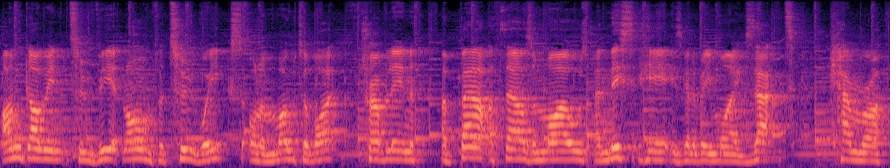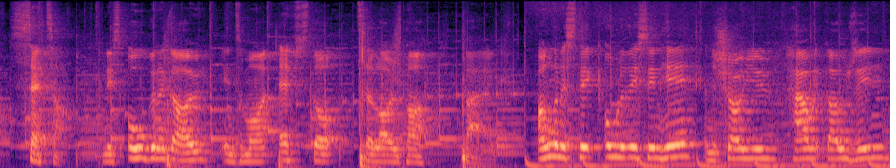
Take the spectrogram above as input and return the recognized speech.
I'm going to Vietnam for two weeks on a motorbike, traveling about a thousand miles, and this here is gonna be my exact camera setup. And it's all gonna go into my f-stop Tilopa bag. I'm gonna stick all of this in here and show you how it goes in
